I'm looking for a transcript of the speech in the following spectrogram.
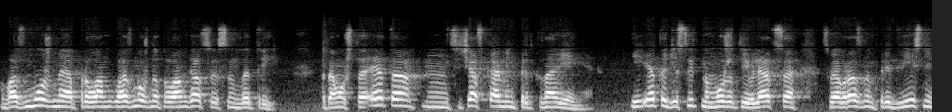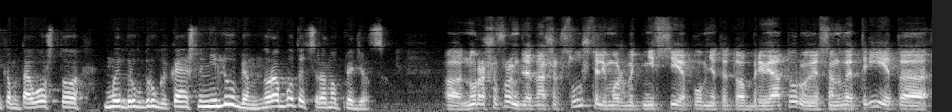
возможную пролонгацию СНВ-3. Потому что это сейчас камень преткновения. И это действительно может являться своеобразным предвестником того, что мы друг друга, конечно, не любим, но работать все равно придется. А, ну, расшифруем для наших слушателей, может быть, не все помнят эту аббревиатуру. СНВ-3 – это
